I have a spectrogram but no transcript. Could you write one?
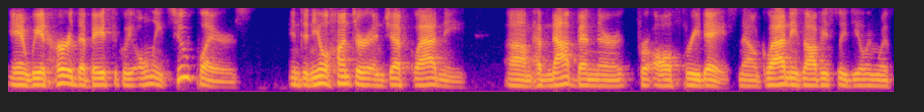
And we had heard that basically only two players in Danielle Hunter and Jeff Gladney um, have not been there for all three days. Now, Gladney's obviously dealing with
